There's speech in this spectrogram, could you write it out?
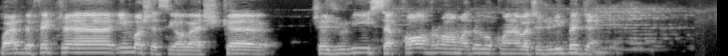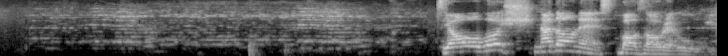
باید به فکر این باشه سیاوش که چجوری سپاه رو آماده بکنه و چجوری بجنگه؟ سیاوش ندانست بازار اوی.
